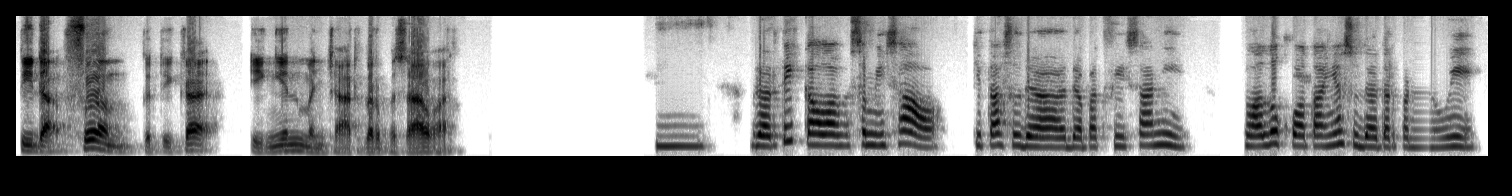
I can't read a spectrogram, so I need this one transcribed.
tidak firm ketika ingin mencarter pesawat. Hmm, berarti kalau semisal kita sudah dapat visa nih, lalu kuotanya sudah terpenuhi.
